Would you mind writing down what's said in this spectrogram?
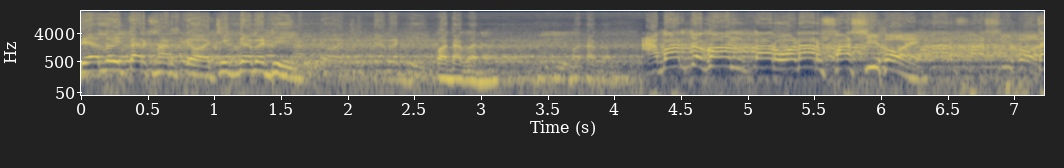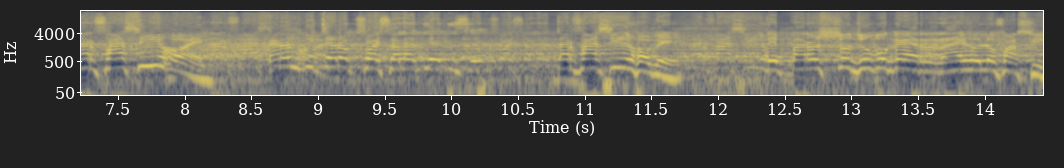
জেলই তার খাটতে হয়, ঠিক না বেটি? কথা করে আবার যখন তার অর্ডার ফাঁসি হয়, তার ফাঁসি হয়, কারণ বিচারক ফয়সালা দিয়ে দিছে। তার ফাঁসি হবে। পারস্য যুবকের রায় হলো ফাঁসি।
